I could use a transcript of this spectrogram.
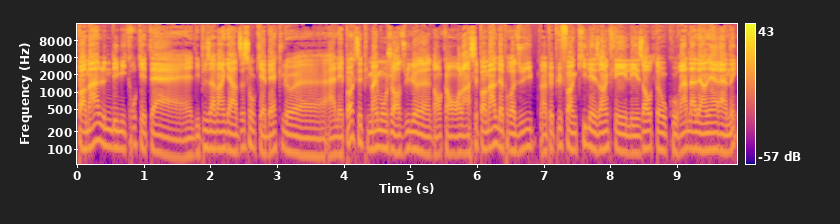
Pas mal, une des micros qui était euh, les plus avant-gardistes au Québec là, euh, à l'époque. Puis même aujourd'hui, donc on lançait pas mal de produits un peu plus funky les uns que les, les autres là, au courant de la dernière année.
